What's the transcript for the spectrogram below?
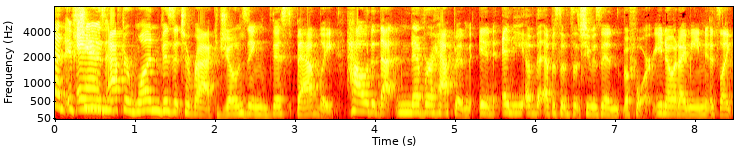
And if she is after one visit to Rack jonesing this badly, how did that never happen in any of the episodes that she was in before? You know what I mean? It's like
